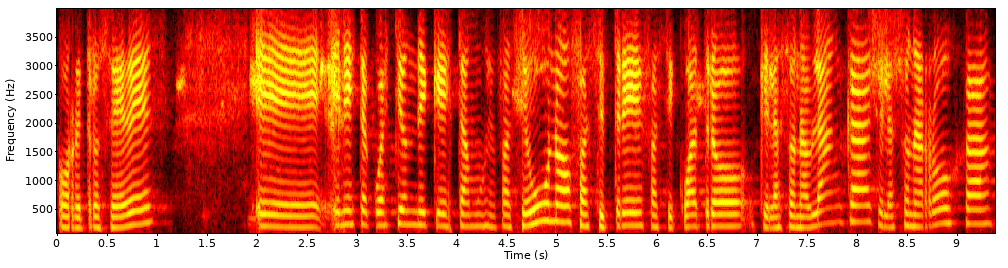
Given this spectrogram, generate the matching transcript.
o retrocedes. Eh, en esta cuestión de que estamos en fase 1, fase 3, fase 4, que la zona blanca, que la zona roja,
